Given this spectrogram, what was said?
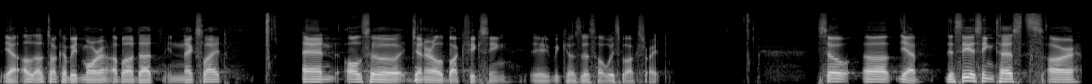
yeah, I'll, I'll, talk a bit more about that in the next slide. And also general bug fixing, uh, because there's always bugs, right? So uh, yeah, the casync tests are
